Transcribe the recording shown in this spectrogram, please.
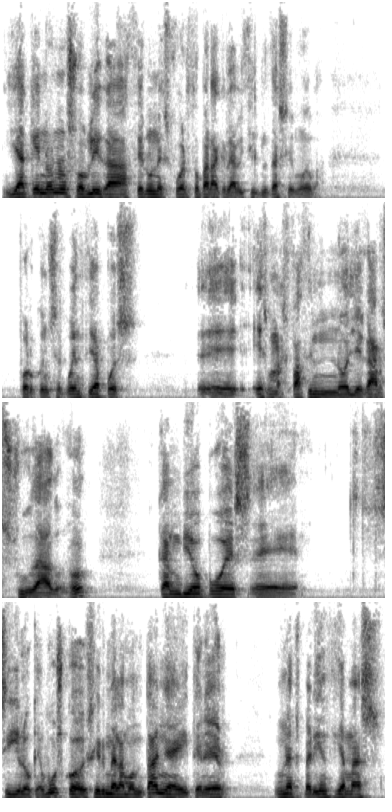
ya que no nos obliga a hacer un esfuerzo para que la bicicleta se mueva. Por consecuencia, pues eh, es más fácil no llegar sudado, ¿no? Cambio, pues, eh, si lo que busco es irme a la montaña y tener una experiencia más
